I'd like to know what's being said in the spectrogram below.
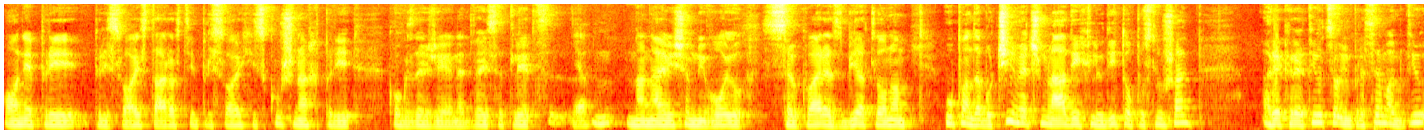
on je pri, pri svoji starosti, pri svojih izkušnjah, pri koliko zdaj že ne 20 let ja. na najvišjem nivoju se ukvarja z biatlonom. Upam, da bo čim več mladih ljudi to poslušalo, rekreativcev in predvsem aktiv,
